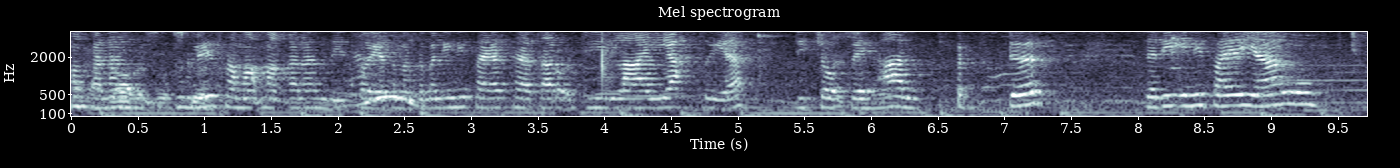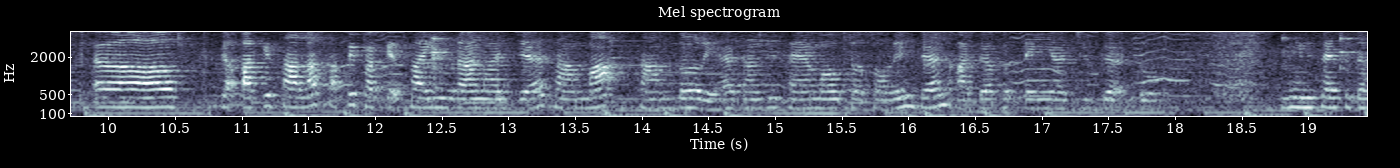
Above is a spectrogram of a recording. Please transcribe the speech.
makanan bule good. sama makanan deso ya teman-teman. Ini saya saya taruh di layah tuh ya, di cobean pedes. Jadi ini saya yang eh, nggak pakai salad tapi pakai sayuran aja sama sambal ya. Nanti saya mau cocolin dan ada petenya juga tuh. Ini saya sudah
